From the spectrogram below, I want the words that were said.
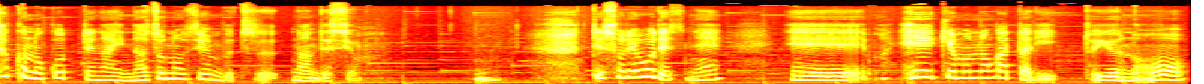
全く残ってない謎の人物なんですよ。うん、でそれをですね「えー、平家物語」というのを、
